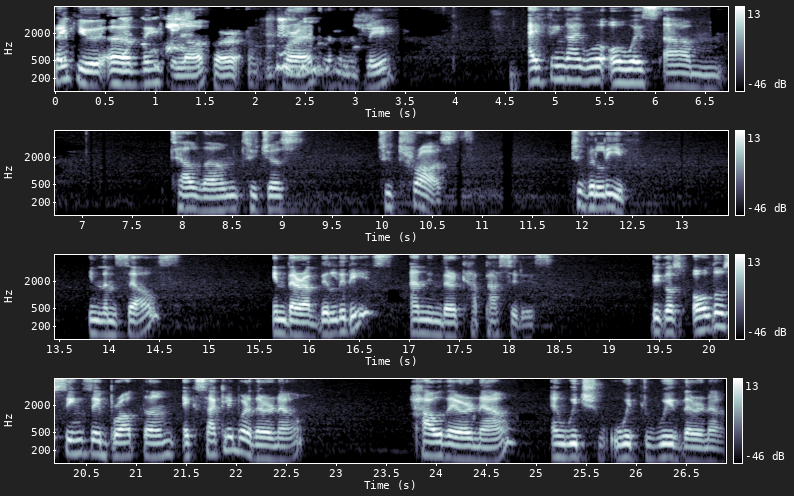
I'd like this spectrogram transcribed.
thank you. Uh, thank you, love, for for it. Definitely. I think I will always um, tell them to just to trust, to believe in themselves, in their abilities, and in their capacities because all those things they brought them exactly where they're now, how they're now, and which with with they're now.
